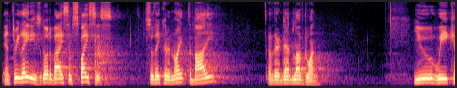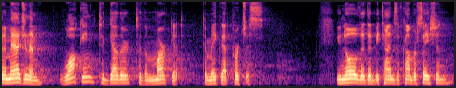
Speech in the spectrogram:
And three ladies go to buy some spices so they could anoint the body of their dead loved one. You, we can imagine them walking together to the market to make that purchase. You know that there'd be times of conversation,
